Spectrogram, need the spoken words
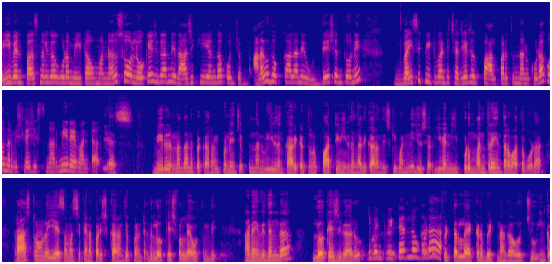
ఈవెన్ పర్సనల్గా కూడా మీట్ అవ్వమన్నారు. సో లోకేష్ గారిని రాజకీయంగా కొంచెం అణగదొక్కాలనే ఉద్దేశంతోనే వైసీపీ ఇటువంటి చర్యలకు పాల్పడుతుందని కూడా కొందరు విశ్లేషిస్తున్నారు. మీరేమంటారు? ఎస్ మీరు అన్న దాని ప్రకారం ఇప్పుడు నేను చెప్పిన దాని ఈ విధంగా కార్యకర్తలను పార్టీని ఈ విధంగా అధికారం తీసుకు ఇవన్నీ చూశారు. ఈవెన్ ఇప్పుడు మంత్రి అయిన తర్వాత కూడా రాష్ట్రంలో ఏ సమస్యకైనా పరిష్కారం చెప్పాలంటే అది లోకేష్ వల్లే అవుతుంది. అనే విధంగా లోకేష్ గారు ఈవెన్ ట్విట్టర్లో కూడా ట్విట్టర్లో ఎక్కడ పెట్టినా కావచ్చు ఇంకా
